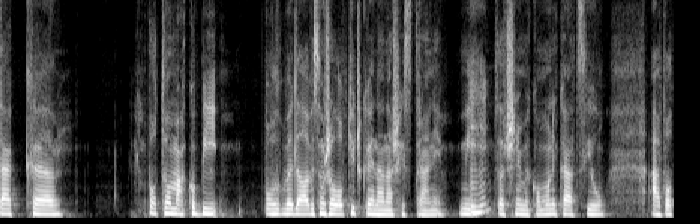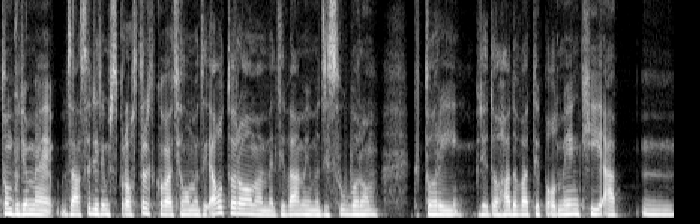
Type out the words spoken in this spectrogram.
tak e, potom akoby povedala by som, že loptička je na našej strane. My mm-hmm. začneme komunikáciu a potom budeme v zásade tým sprostredkovateľom medzi autorom a medzi vami, medzi súborom, ktorý bude dohadovať tie podmienky a um,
